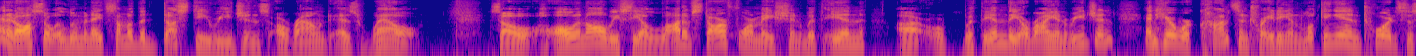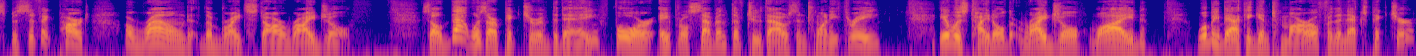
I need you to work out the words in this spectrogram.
And it also illuminates some of the dusty regions around as well. So all in all, we see a lot of star formation within uh, within the Orion region. And here we're concentrating and looking in towards the specific part around the bright star Rigel. So that was our picture of the day for April 7th of 2023. It was titled Rigel Wide. We'll be back again tomorrow for the next picture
